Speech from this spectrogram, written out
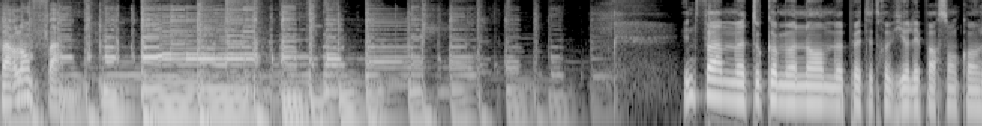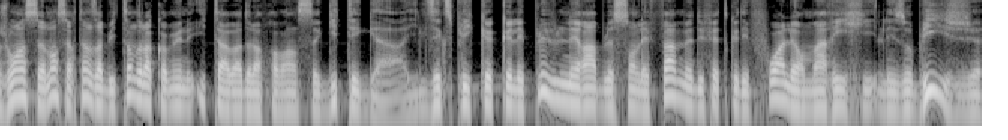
Parlons femmes. Une femme, tout comme un homme, peut être violée par son conjoint selon certains habitants de la commune Itaba de la province Gitega. Ils expliquent que les plus vulnérables sont les femmes du fait que des fois leur mari les oblige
